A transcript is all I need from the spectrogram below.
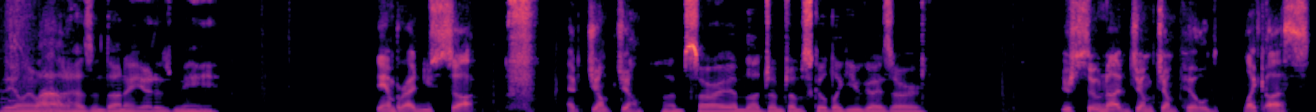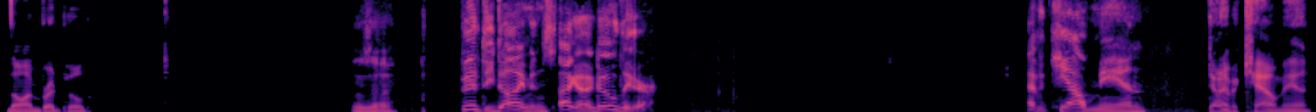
The only Wow. one that hasn't done it yet is me. Damn, Brad, you suck at jump jump. I'm sorry, I'm not jump jump skilled like you guys are. You're so not jump jump pilled like us. No, I'm bread pilled. What is that? Fifty diamonds. I gotta go there. Have a cow, man. Don't have a cow, man.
